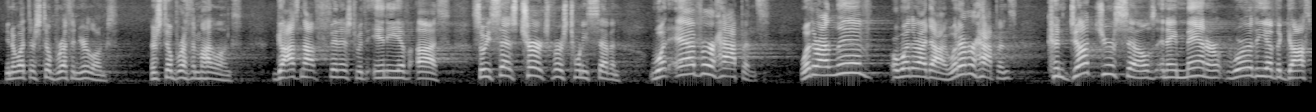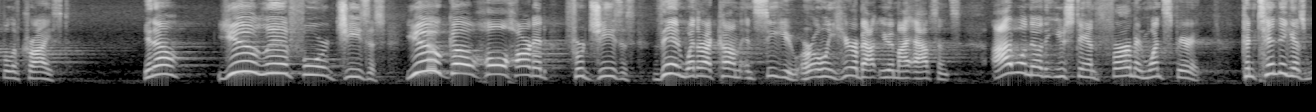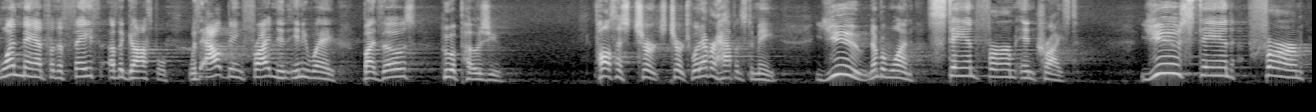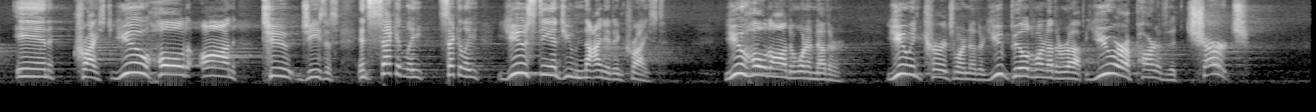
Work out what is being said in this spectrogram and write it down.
You know what? There's still breath in your lungs. There's still breath in my lungs. God's not finished with any of us. So he says, church, verse 27, whatever happens, whether I live or whether I die, whatever happens, conduct yourselves in a manner worthy of the gospel of Christ. You know, you live for Jesus. You go wholehearted for Jesus. Then, whether I come and see you or only hear about you in my absence, I will know that you stand firm in one spirit, contending as one man for the faith of the gospel, without being frightened in any way by those who oppose you. Paul says, Church, church, whatever happens to me, you, number one, stand firm in Christ. You stand firm in Christ. You hold on to Jesus. And secondly, secondly, you stand united in Christ. You hold on to one another. You encourage one another. You build one another up. You are a part of the church.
